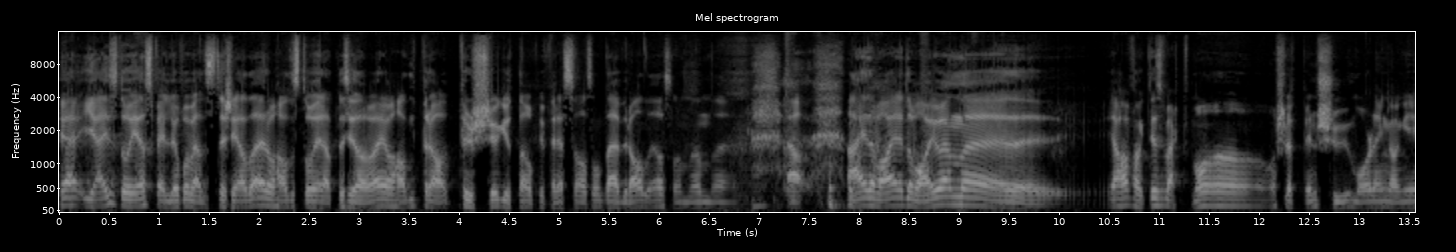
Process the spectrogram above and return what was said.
jeg, jeg, står, jeg, spiller jo på venstresida der, og han står rett ved sida av meg, og han pusher jo gutta opp i presset og sånt. Det er bra, det, altså. Men ja. Nei, det var, det var jo en jeg har faktisk vært med å, å slippe inn sju mål en gang i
